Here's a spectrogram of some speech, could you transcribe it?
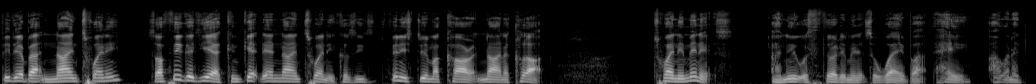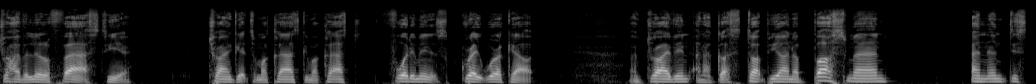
Be there about 9.20. So I figured, yeah, I can get there 9.20 because he's finished doing my car at 9 o'clock. 20 minutes. I knew it was 30 minutes away, but hey, I'm going to drive a little fast here. Try and get to my class, give my class 40 minutes, great workout. I'm driving and I got stopped behind a bus, man. And then this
